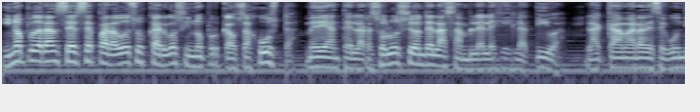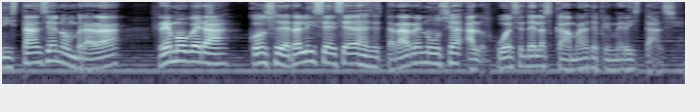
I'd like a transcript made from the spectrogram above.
y no podrán ser separados de sus cargos sino por causa justa, mediante la resolución de la Asamblea Legislativa. La Cámara de Segunda Instancia nombrará, removerá, concederá licencia y aceptará renuncia a los jueces de las cámaras de primera instancia.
